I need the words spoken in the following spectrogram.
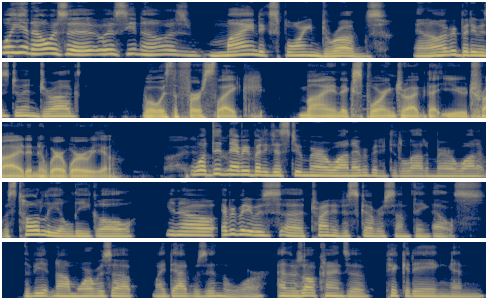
Well, you know, it was a, it was, you know, it was mind exploring drugs. You know, everybody was doing drugs. What was the first like mind exploring drug that you tried and where were you? Well, didn't everybody just do marijuana? Everybody did a lot of marijuana. It was totally illegal. You know, everybody was uh, trying to discover something else. The Vietnam War was up. My dad was in the war, and there's all kinds of picketing and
